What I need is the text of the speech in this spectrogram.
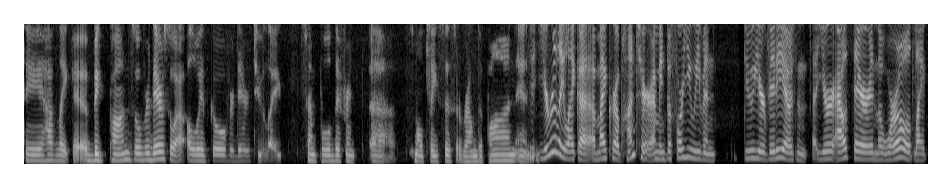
they have like uh, big ponds over there. So I always go over there to like sample different uh, small places around the pond. And so you're really like a, a microbe hunter. I mean, before you even do your videos, and uh, you're out there in the world, like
